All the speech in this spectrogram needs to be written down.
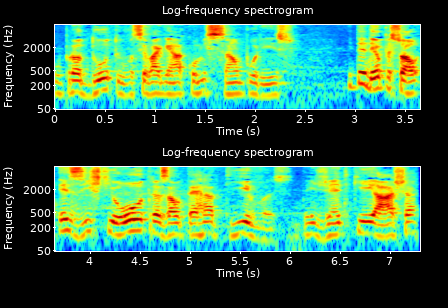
o produto, você vai ganhar comissão por isso. Entendeu, pessoal? Existem outras alternativas. Tem gente que acha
